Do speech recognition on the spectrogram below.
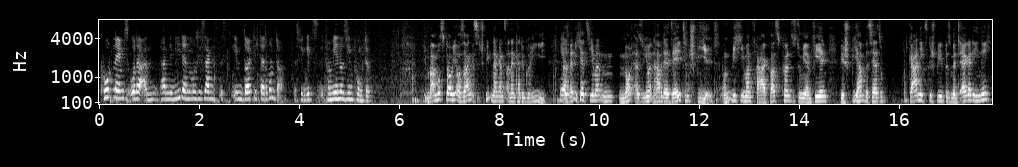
Codenames oder an Pandemie, dann muss ich sagen, es ist eben deutlich darunter. Deswegen gibt es von mir nur sieben Punkte. Man muss, glaube ich, auch sagen, es spielt in einer ganz anderen Kategorie. Ja. Also wenn ich jetzt jemanden neu, also jemanden habe, der selten spielt und mich jemand fragt, was könntest du mir empfehlen? Wir spiel, haben bisher so gar nichts gespielt, bis Mensch ärger dich nicht.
